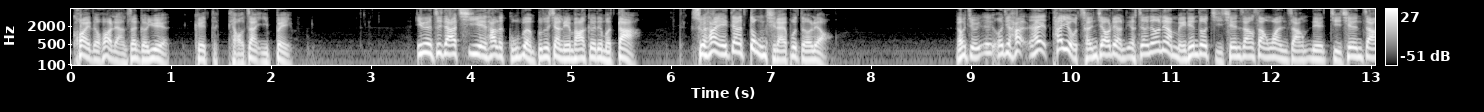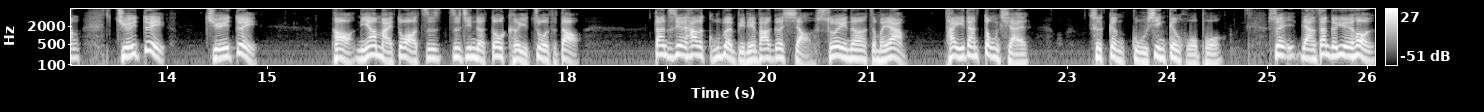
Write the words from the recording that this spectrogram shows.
快的话，两三个月可以挑战一倍。因为这家企业它的股本不是像联发科那么大，所以它一定要动起来不得了。而且，而且它它它有成交量，成交量每天都几千张、上万张，那几千张绝对绝对好。你要买多少资资金的都可以做得到。但是因为它的股本比联发科小，所以呢，怎么样？它一旦动起来，是更股性更活泼。所以两三个月后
